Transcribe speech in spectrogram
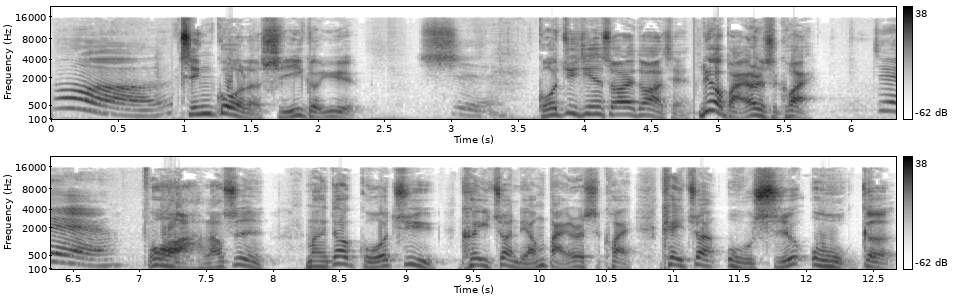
哦，经过了十一个月，是，国巨今天收在多少钱？六百二十块。对，哇，老师买到国巨可以赚两百二十块，可以赚五十五个，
